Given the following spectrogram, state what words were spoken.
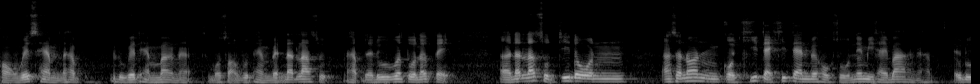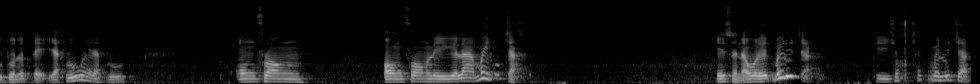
ของเวสต์แฮมนะครับไปดูเวสต์แฮมบ้างนะฮะสโมสรเวสต์แฮมเป็นนัดล่าสุดนะครับเดี๋ยวดูว่าตัวนักเตะเอ่อนัดล่าสุดที่โดนอาร์เซนอลกดขี้แตกขี้แตนไป 6-0เนี่ยมีใครบ้างนะครับเดี๋ยวดูตัวนักเตะอยากรู้ไงอยากรู้ องฟรององฟองเลเกล่าไม่รู้จักเอสันอเวเรสไม่รู้จัก ทีช็อกเช็คไม่รู้จัก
